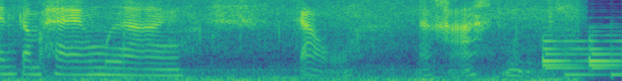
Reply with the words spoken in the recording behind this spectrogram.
เป็นกำแพงเมืองเก่านะคะนี่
